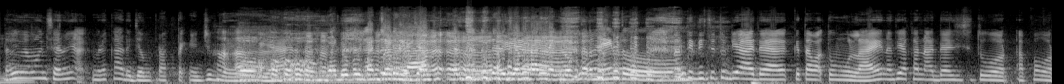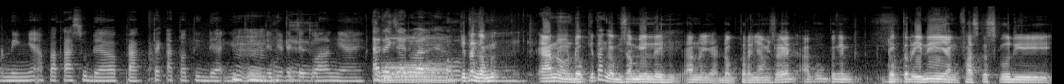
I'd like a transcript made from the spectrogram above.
tapi memang di sana mereka ada jam prakteknya juga ya, Oh, ya. Nggak ada Tergantung jam dari ya. jam, tergantung dari jam praktek dokternya itu. nanti di situ dia ada kita waktu mulai nanti akan ada di situ apa warningnya apakah sudah praktek atau tidak gitu jadi ada Oke. jadwalnya Ada Oh, jadwalnya. Kita nggak, anu dok, kita nggak bisa milih anu ya dokternya misalnya. Aku pengen dokter ini yang vaskesku di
